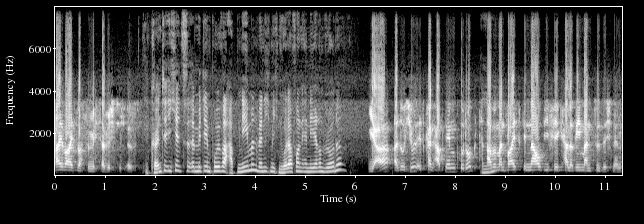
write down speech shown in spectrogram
Eiweiß, was für mich sehr wichtig ist. Könnte ich jetzt äh, mit dem Pulver abnehmen, wenn ich mich nur davon ernähren würde? Ja, also Huel ist kein Abnehmenprodukt, aber man weiß genau, wie viel Kalorien man zu sich nimmt.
